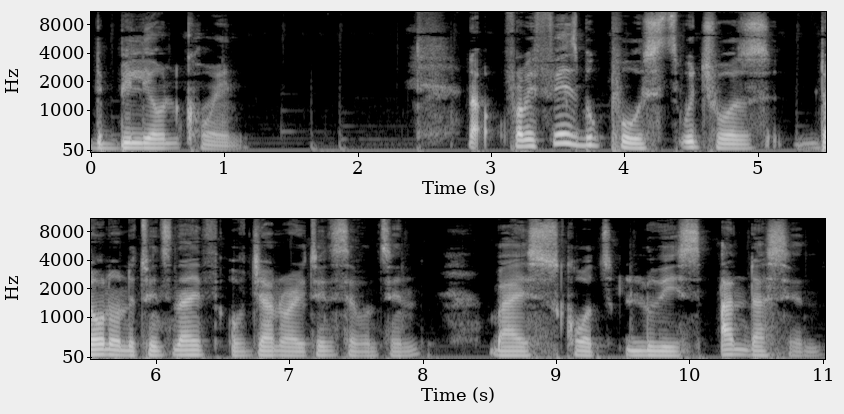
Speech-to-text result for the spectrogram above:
the Billion Coin. Now, from a Facebook post which was done on the 29th of January 2017 by Scott Lewis Anderson,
